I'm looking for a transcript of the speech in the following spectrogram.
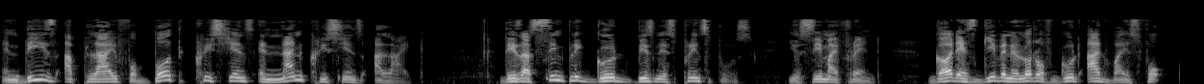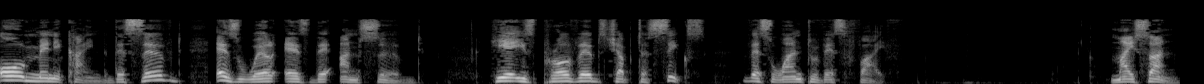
and these apply for both Christians and non-Christians alike. These are simply good business principles. You see, my friend, God has given a lot of good advice for all mankind, the served as well as the unserved. Here is Proverbs chapter 6, verse 1 to verse 5. My son,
